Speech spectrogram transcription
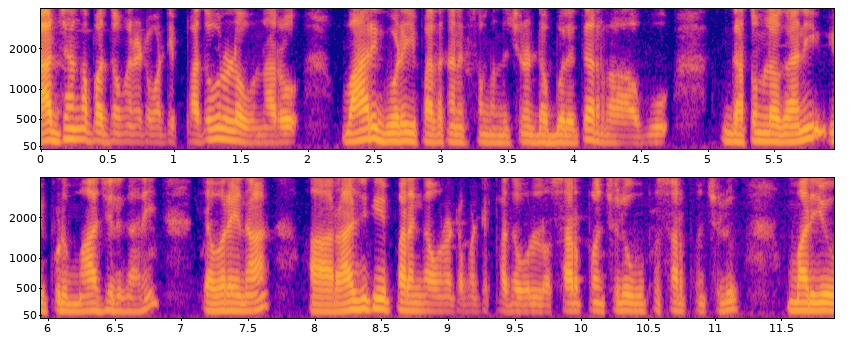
రాజ్యాంగబద్ధమైనటువంటి పదవులలో ఉన్నారో వారికి కూడా ఈ పథకానికి సంబంధించిన డబ్బులు అయితే రావు. గతంలో కానీ ఇప్పుడు మాజీలు కానీ ఎవరైనా రాజకీయ పరంగా ఉన్నటువంటి పదవుల్లో సర్పంచులు ఉప సర్పంచులు మరియు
